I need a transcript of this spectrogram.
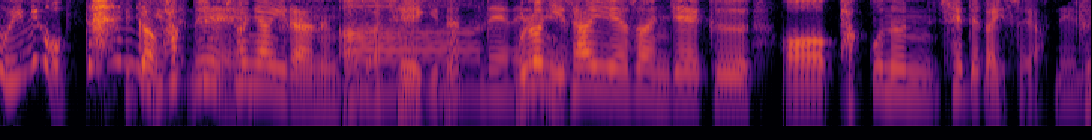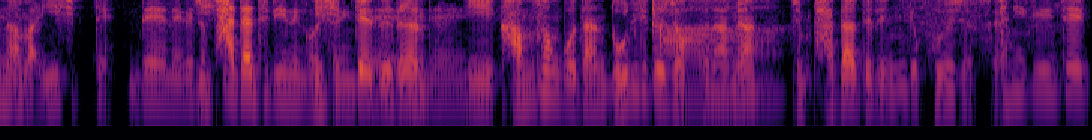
의미가 없다 그러니까 얘기죠. 확증 네. 편향이라는 거죠. 아, 제 얘기는. 네네. 물론 이 사이에서 이제 그 어, 바꾸는 세대가 있어요. 네네. 그나마 20대. 네 네. 그좀 받아들이는 거죠. 20대들은 네. 이 감성보다는 논리로 아. 접근하면 좀 받아들이는 게 보여졌어요. 아니 그 이제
